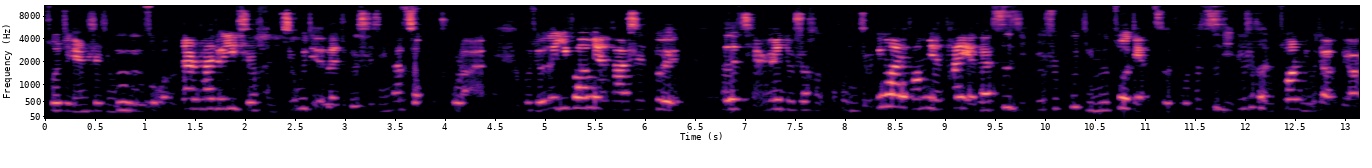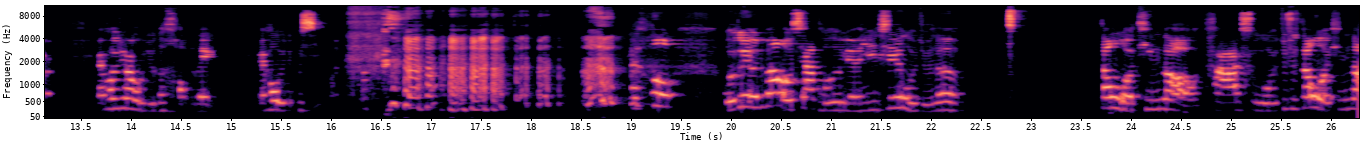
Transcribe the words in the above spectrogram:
做这件事情，我就做了，但是他就一直很纠结在这个事情，他走不出来。我觉得一方面他是对。他的前任就是很控制，另外一方面，他也在自己就是不停的做点自负，他自己就是很钻牛角尖儿，然后就让我觉得好累，然后我就不喜欢他。然后我对猫下头的原因，是因为我觉得，当我听到他说，就是当我听到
